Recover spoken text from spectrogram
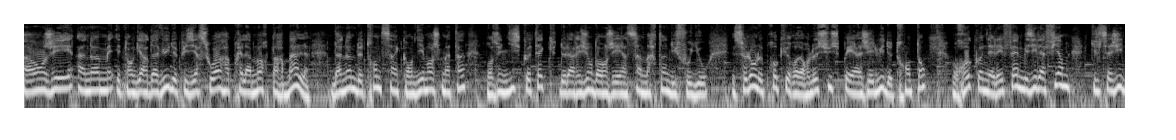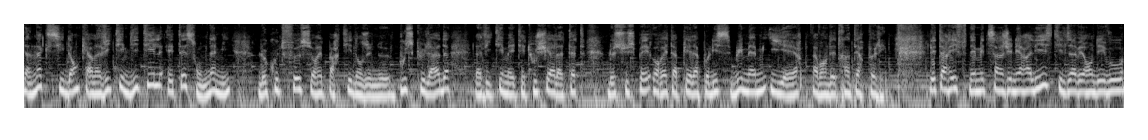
À Angers, un homme est en garde à vue depuis hier soir après la mort par balle d'un homme de 35 ans dimanche matin dans une discothèque de la région d'Angers à Saint-Martin-du-Fouillot. Selon le procureur, le suspect âgé lui de 30 ans reconnaît les faits mais il affirme qu'il s'agit d'un accident car la victime, dit-il, était son ami. Le coup de feu serait parti dans une bousculade. La victime a été touchée à la tête. Le suspect aurait appelé la police lui-même hier avant d'être interpellé. Les tarifs des médecins généralistes, ils avaient rendez-vous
